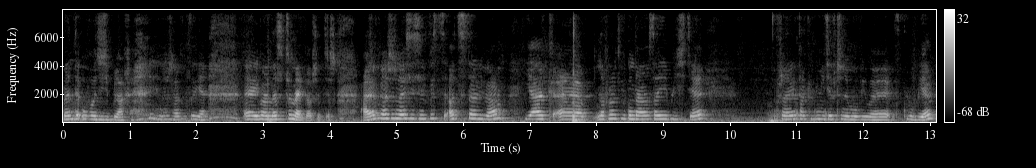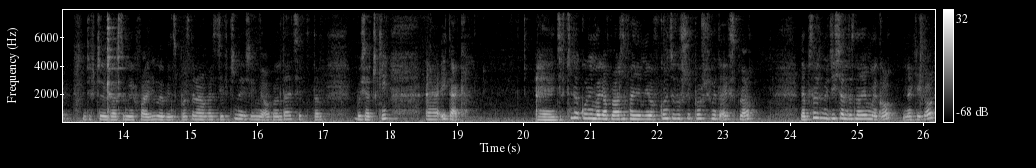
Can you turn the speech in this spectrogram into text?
będę uwodzić blachę. No żartuję. I mam narzeczonego przecież. Ale w każdym razie się odstawiłam, jak e, naprawdę wyglądałam zajebiście. Przynajmniej tak mi dziewczyny mówiły w klubie. Dziewczyny bardzo mnie chwaliły, więc pozdrawiam Was dziewczyny, jeżeli mnie oglądacie, to tam buziaczki. E, I tak, e, dziewczyny ogólnie mega bardzo fajnie miło. W końcu wyszli, poszliśmy do Explo. Napisaliśmy gdzieś tam do znajomego jakiegoś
